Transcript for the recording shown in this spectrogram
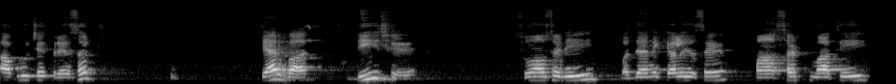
આપણું છે ત્રેસઠ. ત્યારબાદ ડી છે. શું આવશે ડી બધાને ખ્યાલ જ હશે. પાસઠમાંથી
